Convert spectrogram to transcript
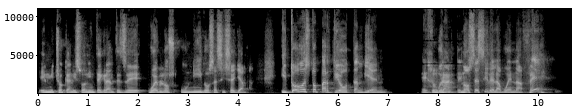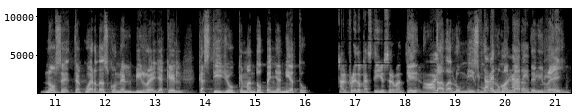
en Michoacán y son integrantes de Pueblos Unidos, así se llama. Y todo esto partió también. Es un pues, cártel. No sé si de la buena fe. No sé, ¿te acuerdas con el virrey aquel Castillo que mandó Peña Nieto? Alfredo Castillo Cervantes. Que Ay, daba lo que mismo que lo mandaran de virrey.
